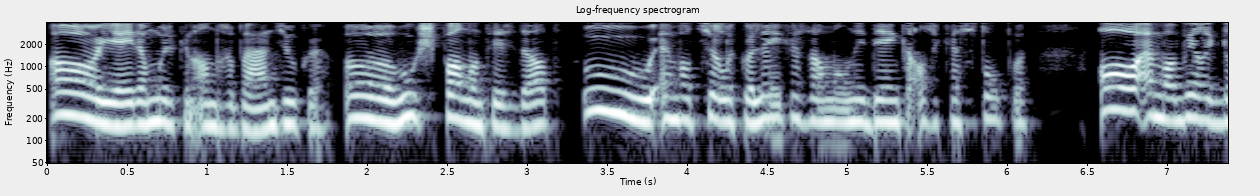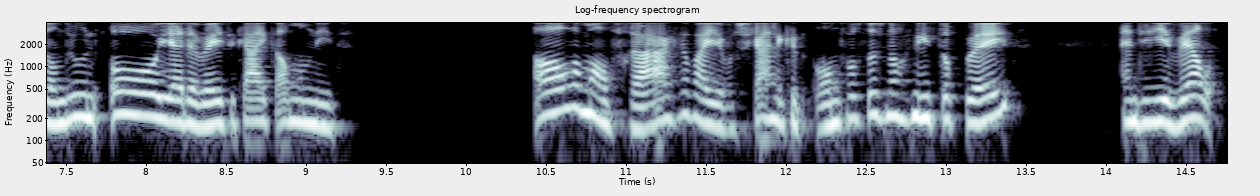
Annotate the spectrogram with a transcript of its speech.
Oh jee, dan moet ik een andere baan zoeken. Oh, hoe spannend is dat? Oeh, en wat zullen collega's dan allemaal niet denken als ik ga stoppen? Oh, en wat wil ik dan doen? Oh ja, dat weet ik eigenlijk allemaal niet. Allemaal vragen waar je waarschijnlijk het antwoord dus nog niet op weet. En die je wel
